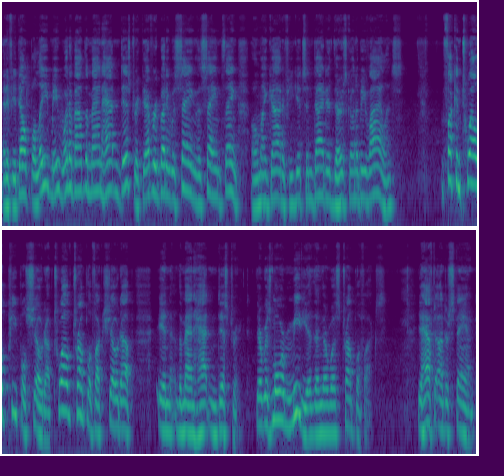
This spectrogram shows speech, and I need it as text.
And if you don't believe me, what about the Manhattan District? Everybody was saying the same thing. Oh my God, if he gets indicted, there's going to be violence. Fucking 12 people showed up. 12 Trumplafucks showed up in the Manhattan District. There was more media than there was Trumplafucks. You have to understand.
